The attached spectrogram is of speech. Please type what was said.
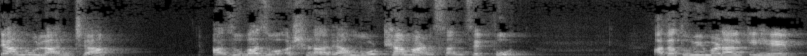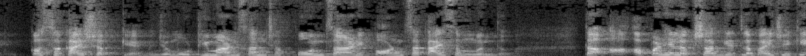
त्या मुलांच्या आजूबाजू असणाऱ्या मोठ्या माणसांचे फोन. आता तुम्ही म्हणाल की हे कसं काय शक्य आहे? म्हणजे मोठी माणसांच्या फोनचा आणि पॉनचा काय संबंध? तर आपण हे लक्षात घेतलं पाहिजे की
